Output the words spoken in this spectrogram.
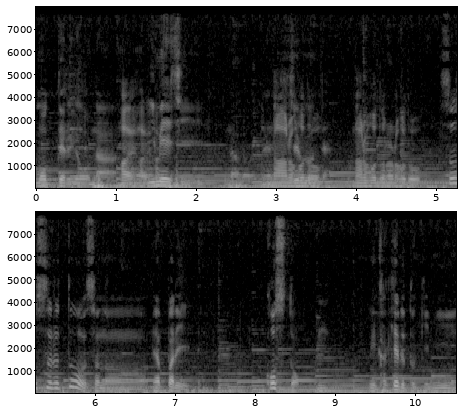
持ってるようなイメージなので、ね、なるほど。なるほどなるほど。そうするとそのやっぱりコストにかけるときに、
